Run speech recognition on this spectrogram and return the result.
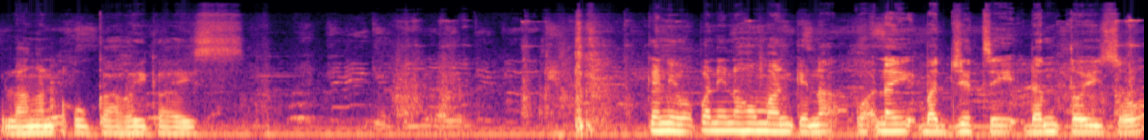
Kulangan pa kog kahoy guys. Kani wa pa ni nahuman kay na wa na budget si Dantoy so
